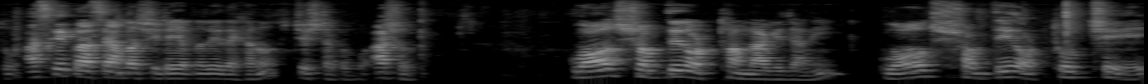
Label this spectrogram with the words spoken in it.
তো আজকের ক্লাসে আমরা সেটাই আপনাদের দেখানোর চেষ্টা করব। আসুন। ক্লজ শব্দের অর্থ আমরা আগে জানি। ক্লজ শব্দের অর্থ হচ্ছে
